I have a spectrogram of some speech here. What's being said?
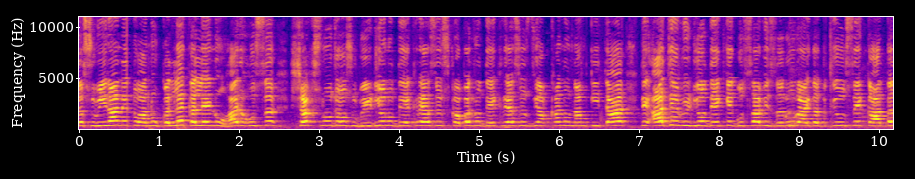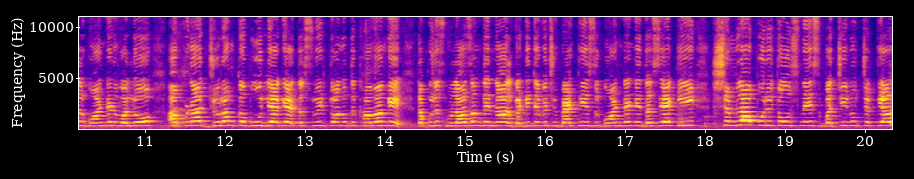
ਤਸਵੀਰਾਂ ਨੇ ਤੁਹਾਨੂੰ ਕੱਲੇ ਕੱਲੇ ਨੂੰ ਹਰ ਉਸ ਸ਼ਖਸ ਨੂੰ ਜੋ ਉਸ ਵੀਡੀਓ ਨੂੰ ਦੇਖ ਰਿਹਾ ਸੀ, ਉਸ ਖਬਰ ਨੂੰ ਦੇਖ ਰਿਹਾ ਸੀ ਉਸ ਦੀਆਂ ਅੱਖਾਂ ਨੂੰ ਨਮ ਕੀਤਾ। ਤੇ ਅੱਜ ਇਹ ਵੀਡੀਓ ਦੇਖ ਕੇ ਗੁੱਸਾ ਵੀ ਜ਼ਰੂਰ ਆਏਗਾ, ਕਿਉਂਕਿ ਉਸੇ ਕਾਤਲ ਗਵਾਂਡਣ ਵੱਲੋਂ ਆਪਣਾ ਜੁਰਮ ਕਬੂਲ ਲਿਆ ਗਿਆ। ਤਸਵੀਰ ਤੁਹਾਨੂੰ ਦਿਖਾਵਾਂਗੇ। ਤਾਂ ਪੁਲਿਸ ਮੁਲਾਜ਼ਮ ਦੇ ਨਾਲ ਗੱਡੀ ਦੇ ਵਿੱਚ ਬੈਠੀ ਇਸ ਗਵਾਂਡਣ ਨੇ ਦੱਸਿਆ ਕਿ ਸ਼ਿਮਲਾਪੁਰੀ ਤੋਂ ਉਸਨੇ ਇਸ ਬੱਚੀ ਨੂੰ ਚੱਕਿਆ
